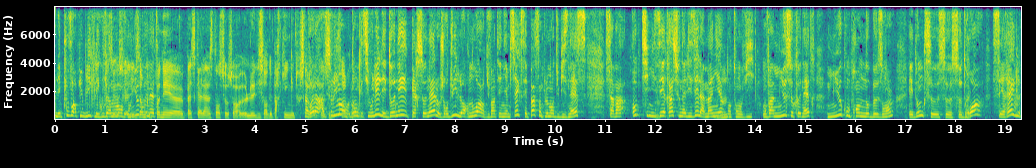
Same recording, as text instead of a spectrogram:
les pouvoirs publics, les gouvernements vont mieux connaître. que prenait euh, Pascal à l'instant sur, sur l'histoire des parkings et tout ça. Voilà, absolument. Donc, si vous voulez, les données personnelles aujourd'hui, l'or noir du 21e siècle, c'est pas simplement du business. Ça va optimiser, rationaliser la manière mhm. dont on vit. On va mieux se connaître, mieux comprendre nos besoins, et donc ce, ce, droit, ces règles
